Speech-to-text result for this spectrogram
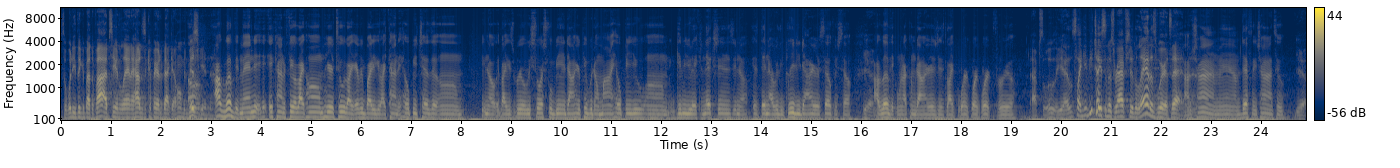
So, what do you think about the vibes here in Atlanta? How does it compare to back at home in Michigan? Um, I love it, man. It, it kind of feels like home here too. Like everybody like kind of help each other. Um, you know, like it's real resourceful being down here. People don't mind helping you, um, giving you their connections. You know, it's, they're not really greedy down here or selfish. So Yeah. I love it when I come down here. It's just like work, work, work for real. Absolutely, yeah. It's like if you're chasing this rap shit, Atlanta's where it's at. I'm trying, man. I'm definitely trying to. Yeah.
